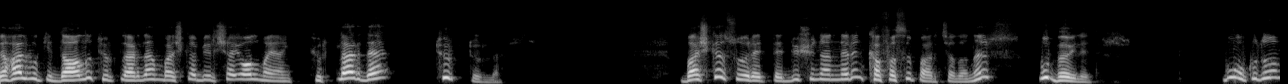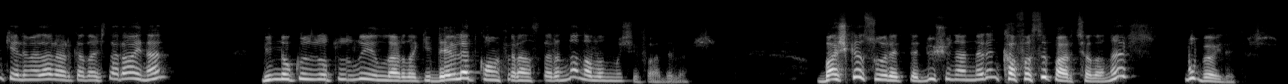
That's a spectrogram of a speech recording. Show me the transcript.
ve halbuki dağlı Türklerden başka bir şey olmayan Kürtler de Türktürler. Başka surette düşünenlerin kafası parçalanır. Bu böyledir. Bu okuduğum kelimeler arkadaşlar aynen 1930'lu yıllardaki devlet konferanslarından alınmış ifadeler. Başka surette düşünenlerin kafası parçalanır. Bu böyledir.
